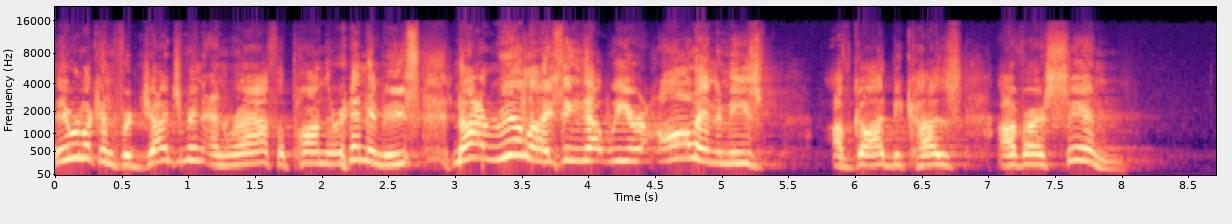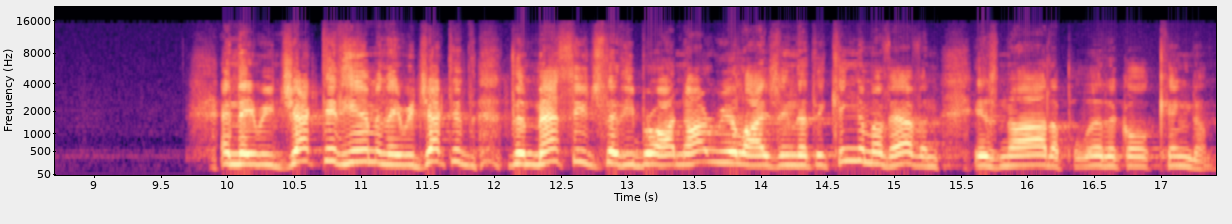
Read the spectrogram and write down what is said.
they were looking for judgment and wrath upon their enemies, not realizing that we are all enemies of God because of our sin. And they rejected him and they rejected the message that he brought, not realizing that the kingdom of heaven is not a political kingdom.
